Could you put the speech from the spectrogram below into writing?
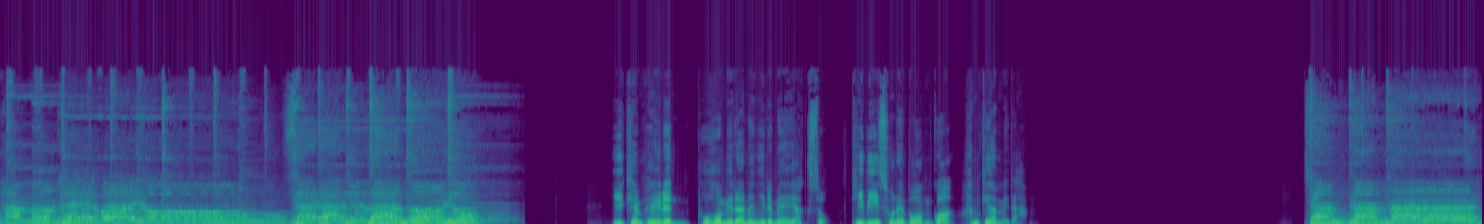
한번 해봐요 사랑을 나눠요 이 캠페인은 보험이라는 이름의 약속, DB손해보험과 함께합니다. 잠깐만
